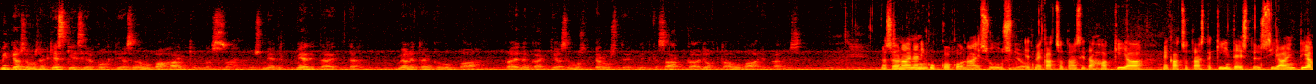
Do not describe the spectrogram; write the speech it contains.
Mitkä on semmoisia keskeisiä kohtia siinä lupaharkinnassa, jos mietit- mietitään, että myönnetäänkö lupaa, tai ennen kaikkea semmoiset perusteet, mitkä saattaa johtaa lupaa epäämiseen? No se on aina niin kuin kokonaisuus. Joo. Et me katsotaan sitä hakijaa, me katsotaan sitä kiinteistön sijaintia,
